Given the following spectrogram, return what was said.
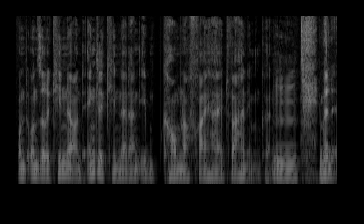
und unsere Kinder und Enkelkinder dann eben kaum noch Freiheit wahrnehmen können. Mhm. Ich meine,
